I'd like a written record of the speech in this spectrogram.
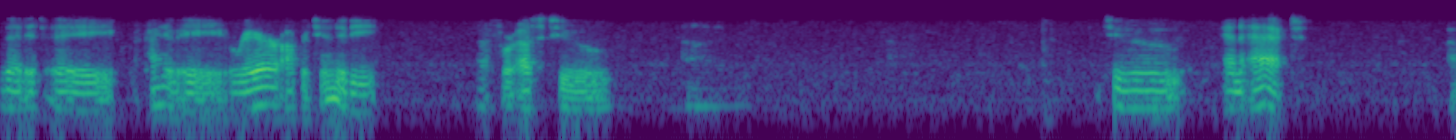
that it's a kind of a rare opportunity uh, for us to to enact uh,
